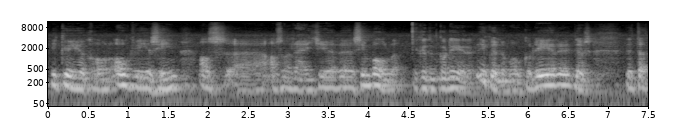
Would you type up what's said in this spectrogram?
die kun je gewoon ook weer zien als, eh, als een rijtje eh, symbolen. Je kunt hem coderen. Je kunt hem ook coderen, dus dat, dat,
